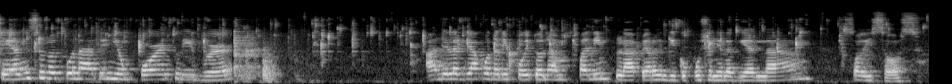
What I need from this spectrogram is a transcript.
Okay, ang isunod po natin yung pork liver. Ah, nilagyan ko na rin po ito ng panimpla pero hindi ko po siya nilagyan ng soy sauce.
